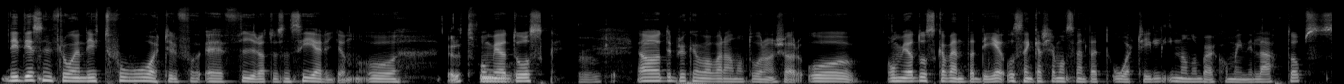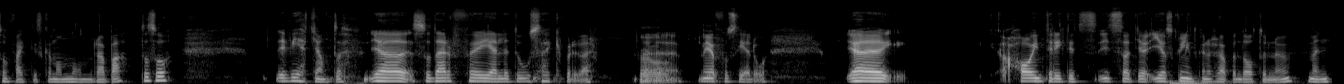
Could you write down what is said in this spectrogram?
Det är det som är frågan. Det är två år till eh, 4000-serien. Och Är det två? Om jag då ska... Ja, okej. Ja, det brukar vara varannat år de kör. Och om jag då ska vänta det och sen kanske jag måste vänta ett år till innan de börjar komma in i laptops som faktiskt kan ha någon rabatt och så. Det vet jag inte. Jag, så därför är jag lite osäker på det där. Ja. Eh, Men jag får se då. Jag har inte riktigt, så att jag, jag skulle inte kunna köpa en dator nu, men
